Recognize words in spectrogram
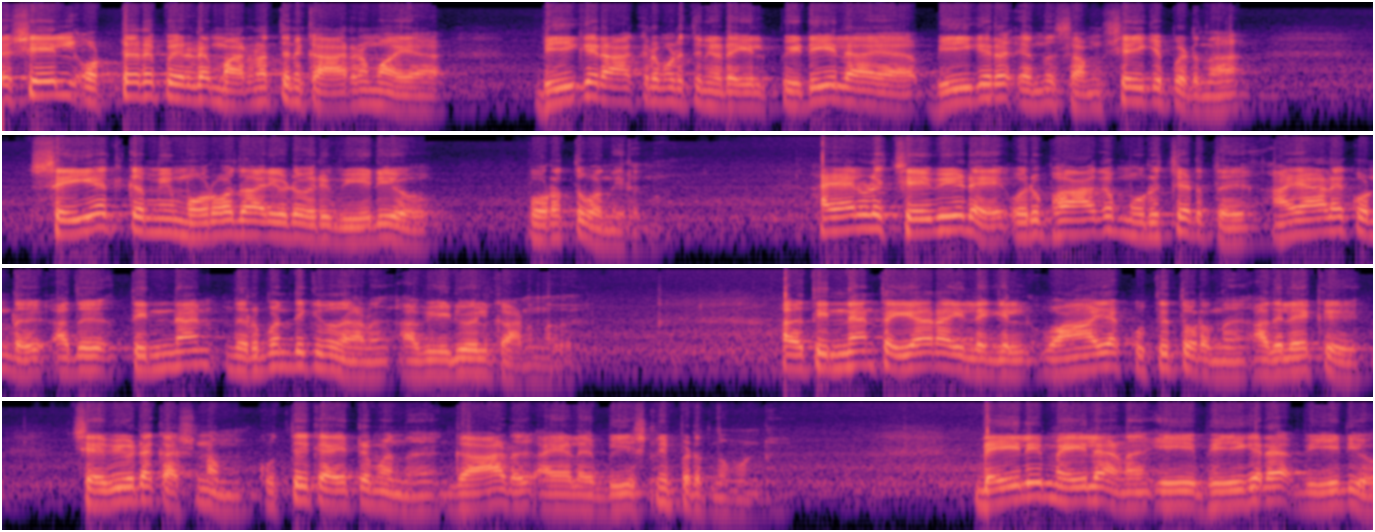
റഷ്യയിൽ ഒട്ടേറെ പേരുടെ മരണത്തിന് കാരണമായ ഭീകരാക്രമണത്തിനിടയിൽ പിടിയിലായ ഭീകരർ എന്ന് സംശയിക്കപ്പെടുന്ന സയ്യദ് കമ്മി മൊറോദാരിയുടെ ഒരു വീഡിയോ പുറത്തു വന്നിരുന്നു അയാളുടെ ചെവിയുടെ ഒരു ഭാഗം മുറിച്ചെടുത്ത് അയാളെ കൊണ്ട് അത് തിന്നാൻ നിർബന്ധിക്കുന്നതാണ് ആ വീഡിയോയിൽ കാണുന്നത്. അത് തിന്നാൻ തയ്യാറായില്ലെങ്കിൽ വായ കുത്തി തുറന്ന് അതിലേക്ക് ചെവിയുടെ കഷ്ണം കുത്തിക്കയറ്റുമെന്ന് ഗാർഡ് അയാളെ ഭീഷണിപ്പെടുത്തുന്നുമുണ്ട്. ഡെയിലി മെയിലാണ് ഈ ഭീകര വീഡിയോ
